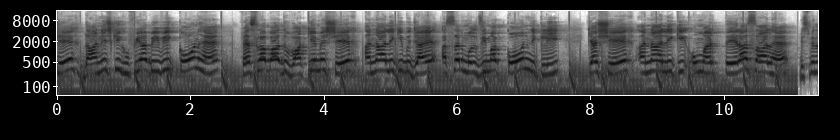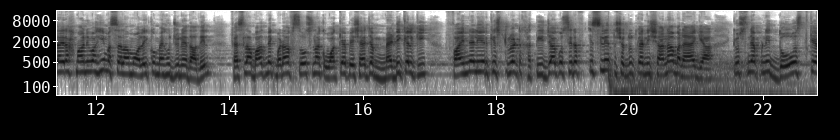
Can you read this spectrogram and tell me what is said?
शेख दानिश की खुफिया बीवी कौन है? फैसलाबाद वाक्य में शेख अन्ना अली की बजाय असल मुलजिमा कौन निकली? क्या शेख अन्ना अली की उम्र तेरह साल है? बिस्मिल्लाहिर्रहमानिर्रहीम अस्सलाम मैं हूँ जुनेद आदिल। फैसलाबाद में एक बड़ा अफसोसनाक वाक्य पेश है जब मेडिकल की फाइनल ईयर की स्टूडेंट खतीजा को सिर्फ़ इसलिए तशद का निशाना बनाया गया कि उसने अपनी दोस्त के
